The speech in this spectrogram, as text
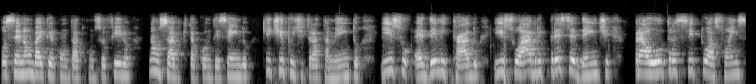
Você não vai ter contato com seu filho, não sabe o que está acontecendo, que tipo de tratamento. Isso é delicado, isso abre precedente para outras situações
